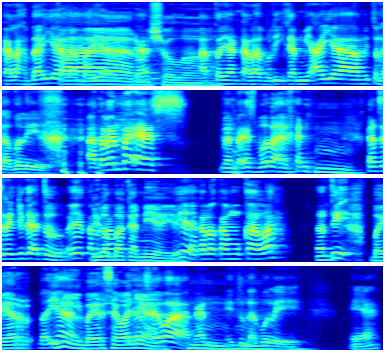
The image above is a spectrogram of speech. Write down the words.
kalah bayar, Kalah bayar, kan? masya Allah. Atau yang kalah beli ikan mie ayam itu nggak boleh. Atau main PS, main PS bola kan? Hmm. Kan sering juga tuh. Ayo kalau Dilombakan iya kamu, iya. iya kalau kamu kalah nanti Bayar, Bayar. ini bayar sewanya. bayar sewa kan? Hmm, Itu nggak hmm. boleh. Ya,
